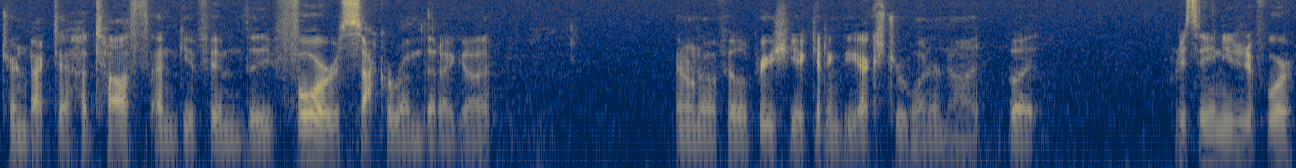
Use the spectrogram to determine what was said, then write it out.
Turn back to Hatath and give him the four Sakarum that I got. I don't know if he'll appreciate getting the extra one or not, but what did he say he needed it for?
